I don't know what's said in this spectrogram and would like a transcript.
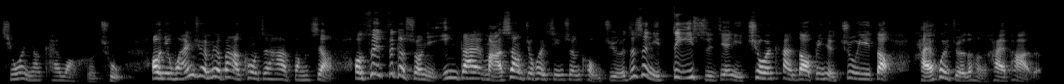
请问你要开往何处？哦，你完全没有办法控制它的方向哦，所以这个时候你应该马上就会心生恐惧了。这是你第一时间你就会看到，并且注意到，还会觉得很害怕的。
